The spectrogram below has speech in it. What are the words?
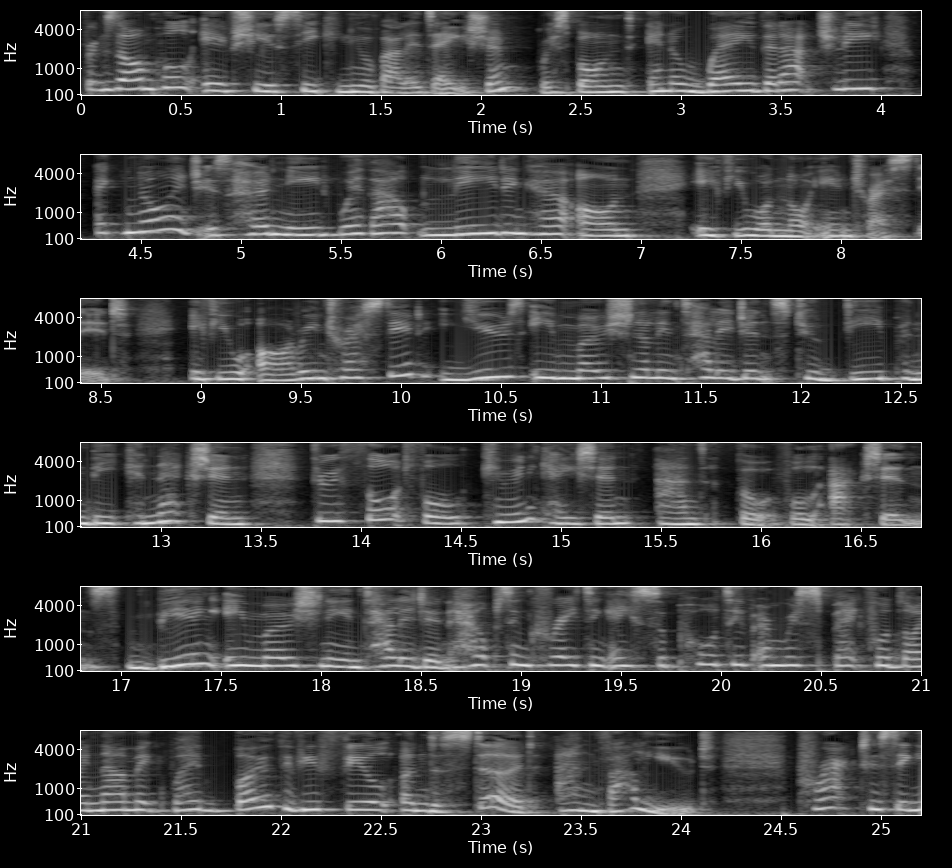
For example, if she is seeking your validation, respond in a way that actually acknowledges her need without leading her on if you are not interested. If you are interested, use emotional intelligence to deepen the connection through thoughtful communication and thoughtful actions. Being emotionally intelligent helps in creating a supportive and respectful dynamic where both of you feel understood and valued. Practicing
